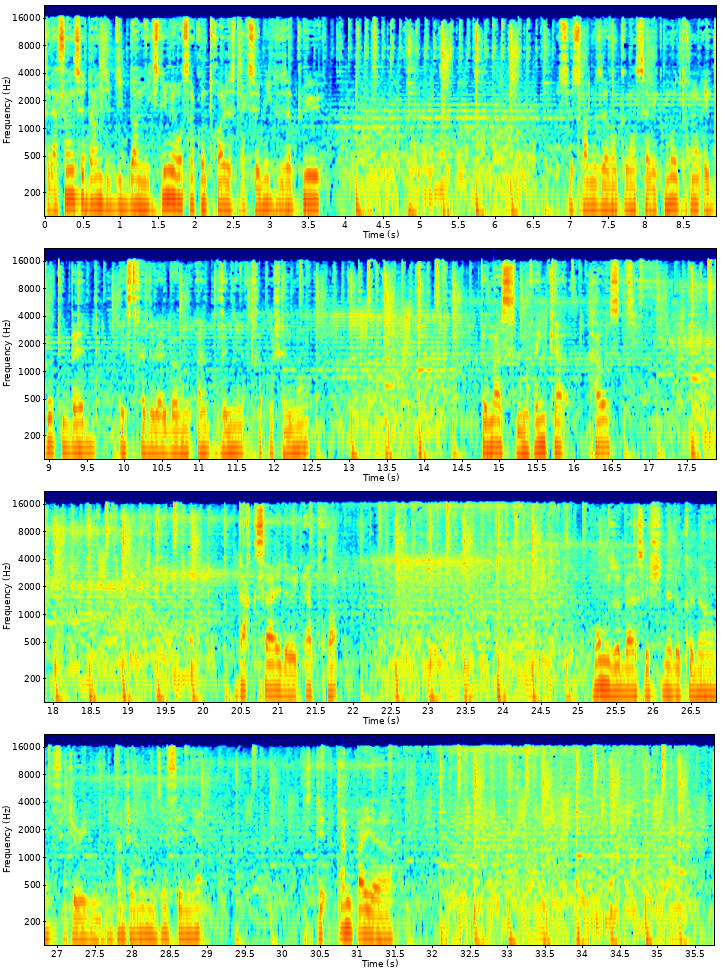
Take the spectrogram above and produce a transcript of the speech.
C'est la fin de ce Down Deep Deep Mix numéro 53. J'espère que ce mix vous a plu. Ce soir, nous avons commencé avec Motron et Go to Bed, extrait de l'album à venir très prochainement. Thomas Mrenka Haust. Dark Side avec A3. Bomb the Bass et Sinead O'Connor featuring Benjamin Zefenia. Empire.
